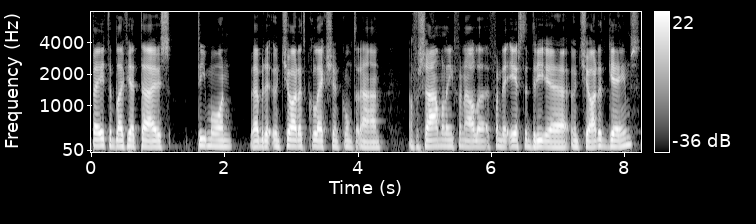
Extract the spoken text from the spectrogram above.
Peter, blijf jij thuis. Timon, we hebben de Uncharted Collection, komt eraan. Een verzameling van, alle, van de eerste drie eh, Uncharted games.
